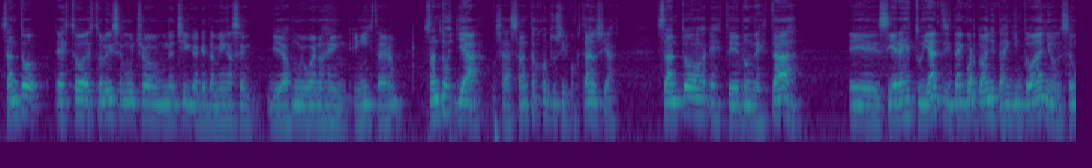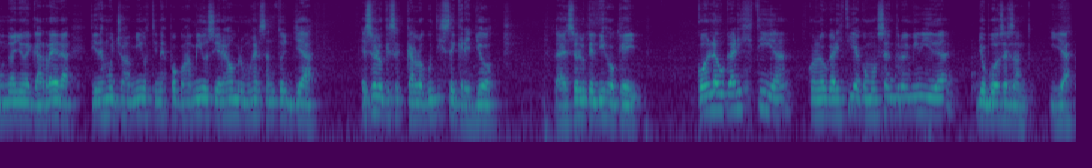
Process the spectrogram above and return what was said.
Santo, esto, esto lo dice mucho una chica que también hace videos muy buenos en, Instagram. Santos ya, o sea, santos con tus circunstancias. Santos este, donde estás. Eh, si eres estudiante, si estás en cuarto año, estás en quinto año, segundo año de carrera, tienes muchos amigos, tienes pocos amigos, si eres hombre o mujer, santo ya. Eso es lo que Carlo Cuti se creyó. O sea, eso es lo que él dijo, ok, con la Eucaristía, con la Eucaristía como centro de mi vida, yo puedo ser santo. Y ya.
